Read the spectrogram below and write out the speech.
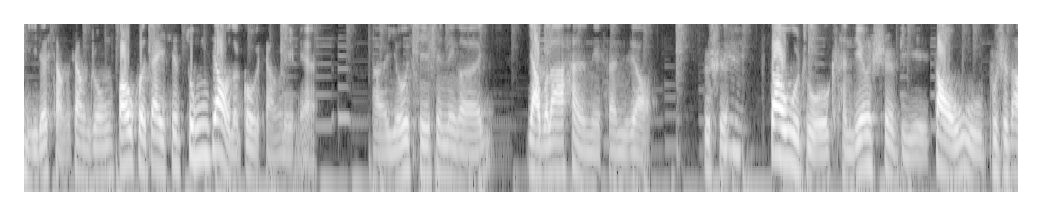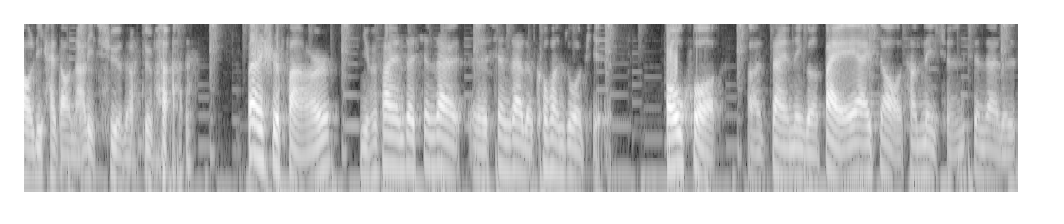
理的想象中，包括在一些宗教的构想里面，呃，尤其是那个亚伯拉罕的那三教，就是造物主肯定是比造物不知道厉害到哪里去的，对吧？但是反而你会发现在现在，呃，现在的科幻作品。包括呃，在那个拜 AI 教他们那群现在的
